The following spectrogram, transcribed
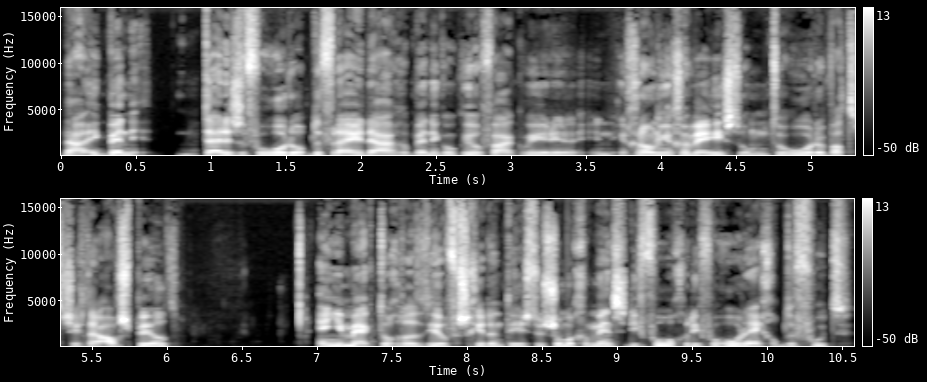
Nou, ik ben tijdens de verhoren op de vrije dagen ben ik ook heel vaak weer in, in Groningen geweest om te horen wat zich daar afspeelt. En je merkt toch dat het heel verschillend is. Dus sommige mensen die volgen die verhoren echt op de voet.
